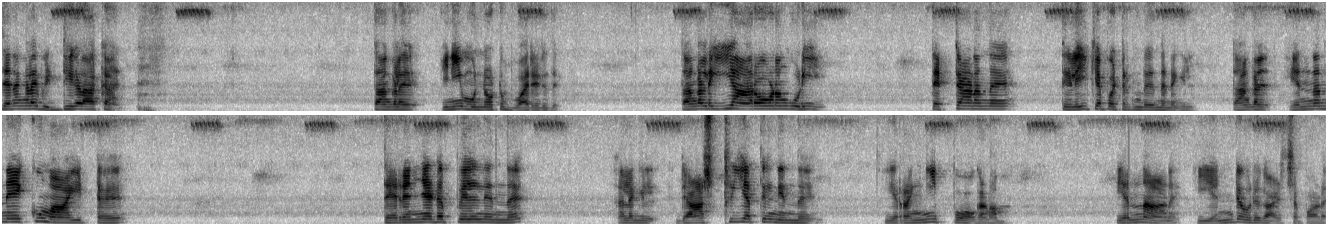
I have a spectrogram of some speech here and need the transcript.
ജനങ്ങളെ വിഡ്ഢികളാക്കാൻ താങ്കൾ ഇനിയും മുന്നോട്ട് വരരുത്. താങ്കളുടെ ഈ ആരോപണം കൂടി തെറ്റാണെന്ന് തെളിയിക്കപ്പെട്ടിട്ടുണ്ട് എന്നുണ്ടെങ്കിൽ താങ്കൾ എന്നേക്കുമായിട്ട് തെരഞ്ഞെടുപ്പിൽ നിന്ന് അല്ലെങ്കിൽ രാഷ്ട്രീയത്തിൽ നിന്ന് ഇറങ്ങിപ്പോകണം എന്നാണ് എന്റെ ഒരു കാഴ്ചപ്പാട്.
